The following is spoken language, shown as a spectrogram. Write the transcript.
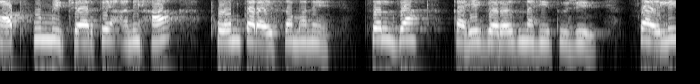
आपहून विचारते आणि हा फोन करायचा म्हणे चल जा काही गरज नाही तुझी. सायली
